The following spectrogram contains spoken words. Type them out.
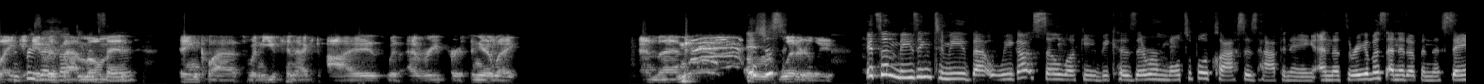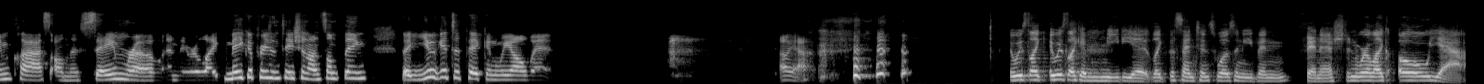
like it was that moment in class when you connect eyes with every person you're like and then it's just literally. it's amazing to me that we got so lucky because there were multiple classes happening and the three of us ended up in the same class on the same row and they were like make a presentation on something that you get to pick and we all went. Oh yeah it was like it was like immediate like the sentence wasn't even finished and we're like oh yeah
